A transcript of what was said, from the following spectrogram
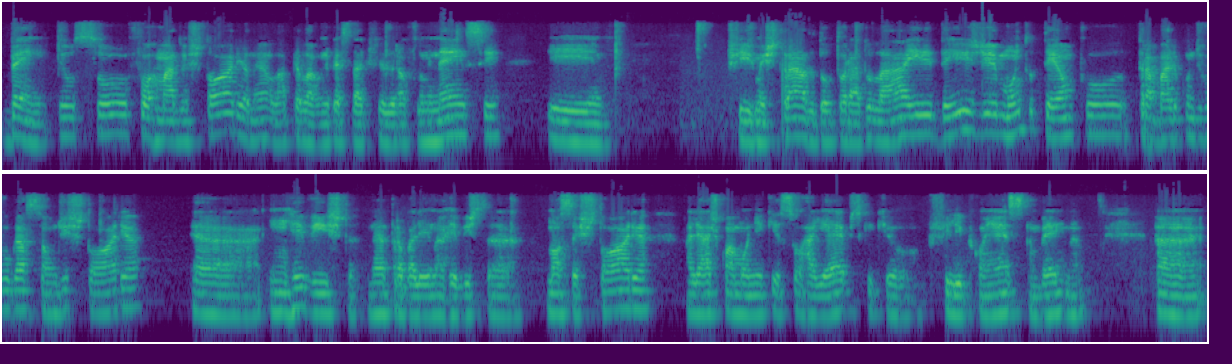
bem, eu sou formado em História, né, lá pela Universidade Federal Fluminense, e fiz mestrado, doutorado lá, e desde muito tempo trabalho com divulgação de História uh, em revista. Né, trabalhei na revista Nossa História, aliás, com a Monique Sorraevski, que o Felipe conhece também, né? Uh,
